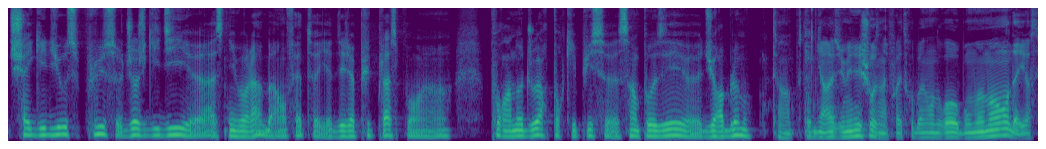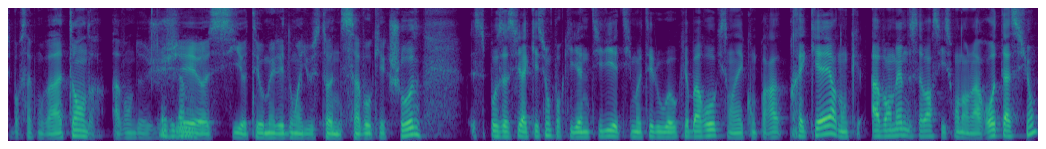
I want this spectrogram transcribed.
Shai Gilgius plus Josh Giddy euh, à ce niveau-là, bah en fait, il y a déjà plus de place pour un, pour un autre joueur pour qu'il puisse s'imposer durablement. Tu as peut-être bien résumé les choses. Il hein. faut être au bon endroit au bon moment. D'ailleurs, c'est pour ça qu'on va attendre avant de juger si Théo Mélédon à Houston, ça vaut quelque chose se pose aussi la question pour Kylian Tilly et Timothée Luau-Cabarro, qui sont des comparables précaires. Donc, avant même de savoir s'ils seront dans la rotation,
